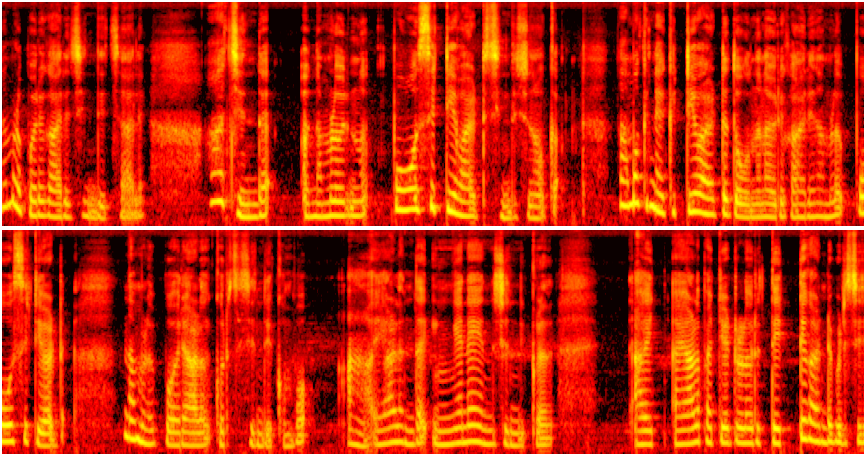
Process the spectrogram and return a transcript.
നമ്മളിപ്പോൾ ഒരു കാര്യം ചിന്തിച്ചാൽ ആ ചിന്ത നമ്മളൊന്ന് പോസിറ്റീവായിട്ട് ചിന്തിച്ച് നോക്കാം നമുക്ക് നെഗറ്റീവായിട്ട് തോന്നുന്ന ഒരു കാര്യം നമ്മൾ പോസിറ്റീവായിട്ട് നമ്മളിപ്പോൾ ഒരാളെ കുറിച്ച് ചിന്തിക്കുമ്പോൾ ആ അയാൾ എന്താ ഇങ്ങനെ എന്ന് ചിന്തിക്ക അയാളെ പറ്റിയിട്ടുള്ള ഒരു തെറ്റ് കണ്ടുപിടിച്ച്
